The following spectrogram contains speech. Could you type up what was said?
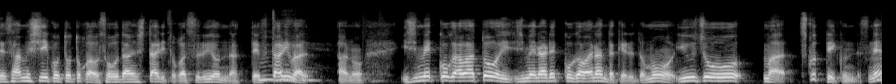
で、寂しいこととかを相談したりとかするようになって、二人は、あの、いじめっ子側といじめられっ子側なんだけれども、友情を、まあ、作っていくんですね。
